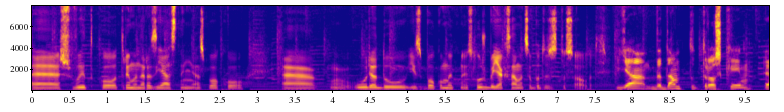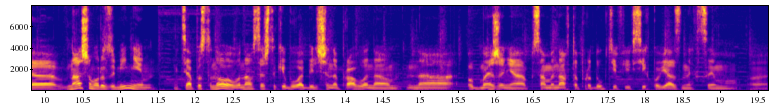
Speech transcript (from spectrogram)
е, швидко отримане роз'яснення з боку Е, уряду і з боку митної служби, як саме це буде застосовуватися. Я додам тут трошки е, в нашому розумінні. Ця постанова вона все ж таки була більше направлена на обмеження саме нафтопродуктів і всіх пов'язаних з цим е,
